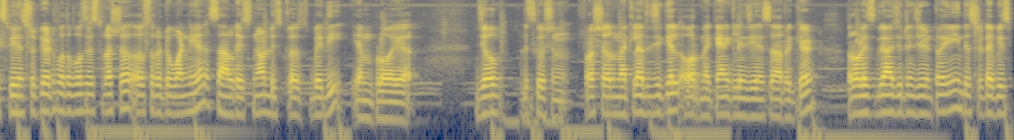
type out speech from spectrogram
Experience required for the post is 0 to 1 year. Salary is not disclosed by the employer. Job description Fresher metallurgical or mechanical engineers are required. Role is graduate engineer training. Industry type is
